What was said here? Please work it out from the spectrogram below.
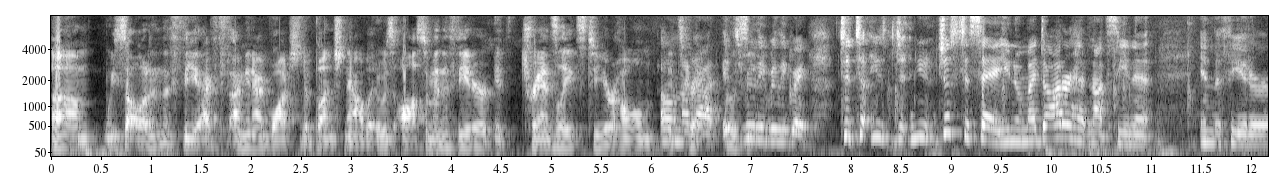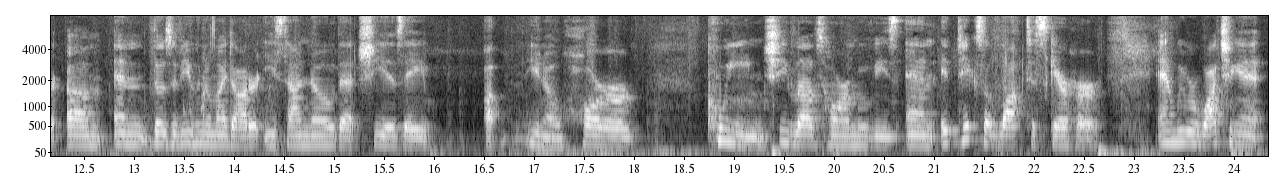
Um, we saw it in the theater. I've, I mean, I've watched it a bunch now, but it was awesome in the theater. It translates to your home. Oh it's my great. god, Go it's really it. really great. To tell you, just to say, you know, my daughter had not seen it in the theater, um, and those of you who know my daughter Isa know that she is a, uh, you know, horror queen. She loves horror movies, and it takes a lot to scare her. And we were watching it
